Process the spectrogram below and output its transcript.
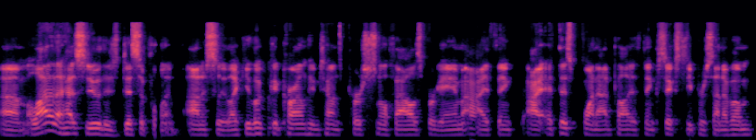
um, a lot of that has to do with his discipline, honestly. Like you look at Karl-Anthony Towns' personal fouls per game, I think I, at this point I'd probably think 60% of them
